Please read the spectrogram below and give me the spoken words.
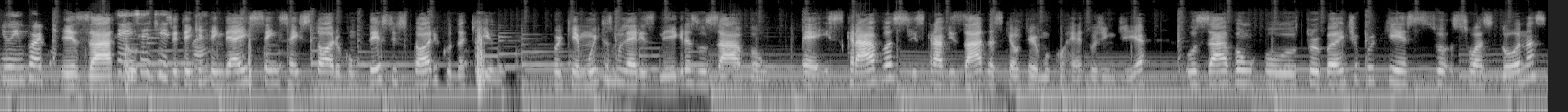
E o importante Exato. Disso, você tem né? que entender a essência, a história, o contexto histórico daquilo. Porque muitas mulheres negras usavam é, escravas, escravizadas, que é o termo correto hoje em dia, usavam o turbante porque su suas donas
